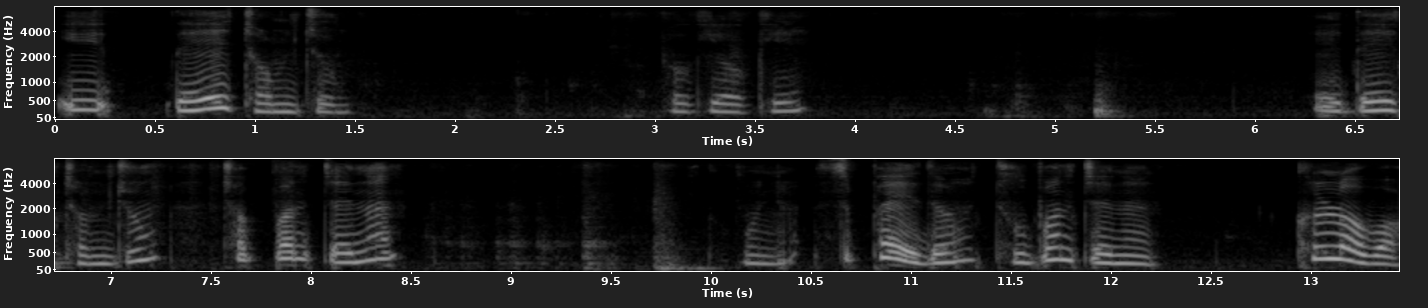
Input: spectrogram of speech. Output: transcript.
이 네 점 중 여기 여기 이 네 점 중 첫 번째는 뭐냐 스페이드 두 번째는 클로버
